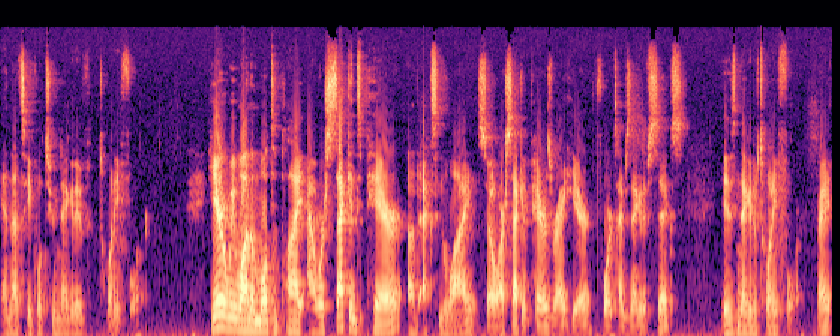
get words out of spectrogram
and that's equal to negative 24. Here we want to multiply our second pair of x and y. So our second pair is right here. 4 times negative 6 is negative 24, right?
